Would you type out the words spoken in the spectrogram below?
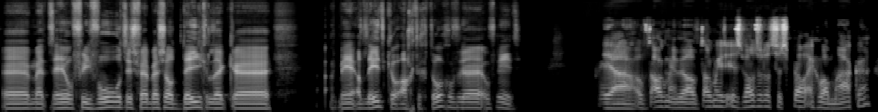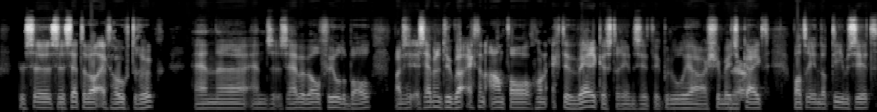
uh, met heel frivol. Het is best wel degelijk meer Atletico-achtig, toch? Of, of niet? Ja, over het algemeen wel. Over het algemeen is het wel zo dat ze het spel echt wel maken. Dus ze zetten wel echt hoog druk. En, uh, en ze, ze, hebben wel veel de bal. Maar ze, ze, hebben natuurlijk wel echt een aantal gewoon echte werkers erin zitten. Ik bedoel, ja, als je een beetje kijkt wat er in dat team zit.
